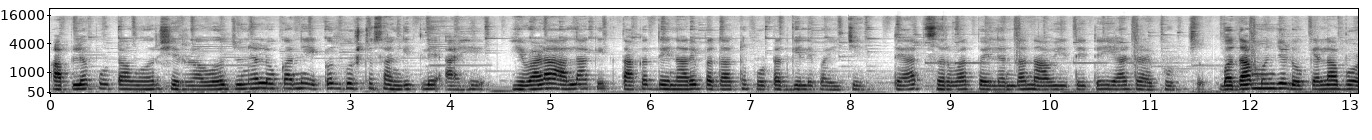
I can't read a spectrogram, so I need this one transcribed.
आपल्या पोटावर शरीरावर जुन्या लोकांनी एकच गोष्ट सांगितली आहे. हिवाळा आला की ताकद देणारे पदार्थ पोटात गेले पाहिजे. त्यात सर्वात पहिल्यांदा नाव येते ते या ड्रायफ्रूटचं बदाम म्हणजे डोक्याला बळ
